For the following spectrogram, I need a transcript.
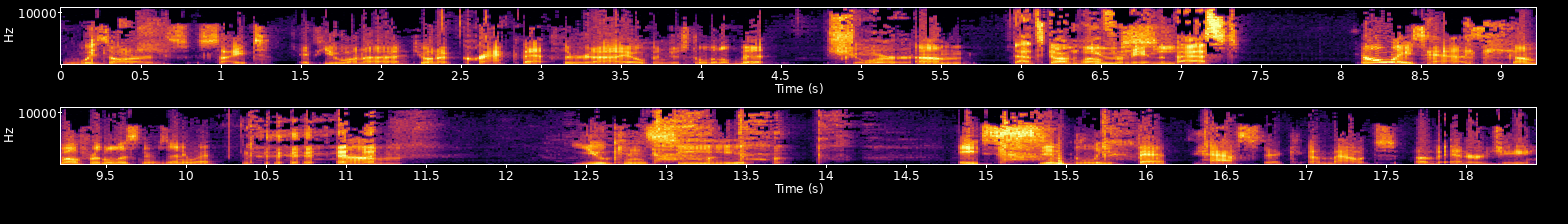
wizard's sight, if you wanna if you wanna crack that third eye open just a little bit, sure. um, That's gone well for me in the past. Always has It's gone well for the listeners anyway. Um, you can see a simply fantastic amount of energy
